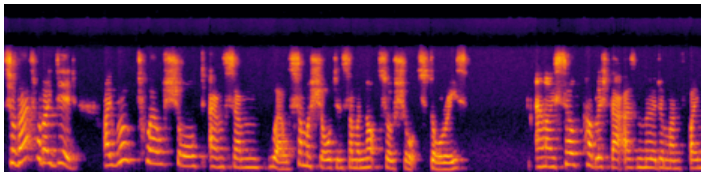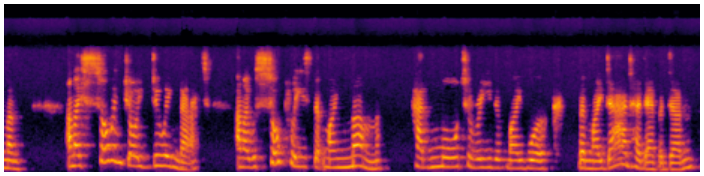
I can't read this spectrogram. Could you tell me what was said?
So that's what I did. I wrote 12 short and some, well, some are short and some are not so short stories. And I self published that as Murder Month by Month. And I so enjoyed doing that. And I was so pleased that my mum had more to read of my work than my dad had ever done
